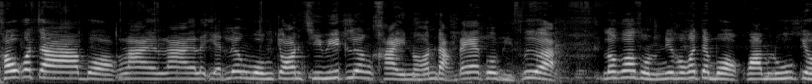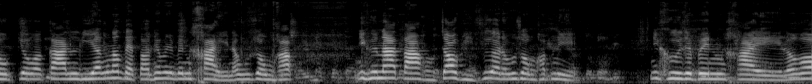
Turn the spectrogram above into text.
เขาก็จะบอกรายรายละเอียดเรื่องวงจรชีวิตเรื่องไข่นอนดักแด้ตัวผีเสื้อ แล้วก็ส่วนนี้เขาก็จะบอกความรู้เกี่ยวเกี่ยวกับการเลี้ยงตั้งแต่ตอนที่มันเป็นไข่นะผู้ชมครับ นี่คือหน้าตาของเจ้าผีเสื้อนะผู้ชมครับนี่ นี่คือจะเป็นไข่แล้วก็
